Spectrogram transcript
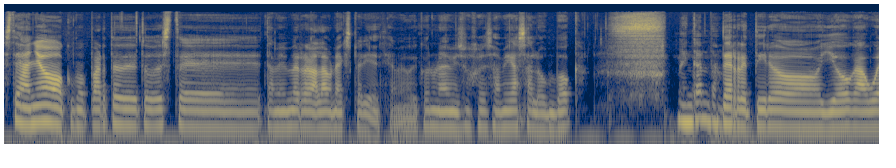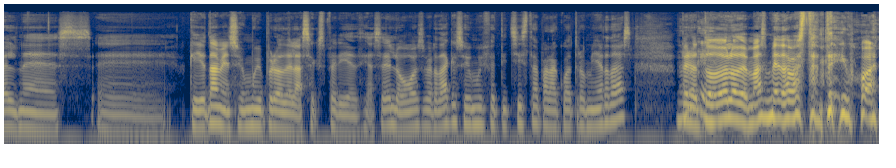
Este año, como parte de todo este, también me regala una experiencia. Me voy con una de mis mejores amigas a Lombok, Me encanta. de retiro, yoga, wellness, eh, que yo también soy muy pro de las experiencias. ¿eh? Luego es verdad que soy muy fetichista para cuatro mierdas, No, pero todo lo demás me da bastante igual.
